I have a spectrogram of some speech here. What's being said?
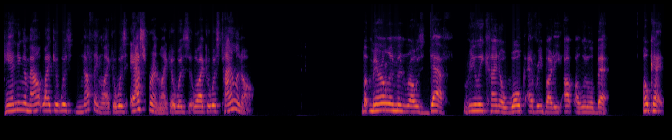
handing them out like it was nothing, like it was aspirin, like it was like it was Tylenol. But Marilyn Monroe's death really kind of woke everybody up a little bit. Okay.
